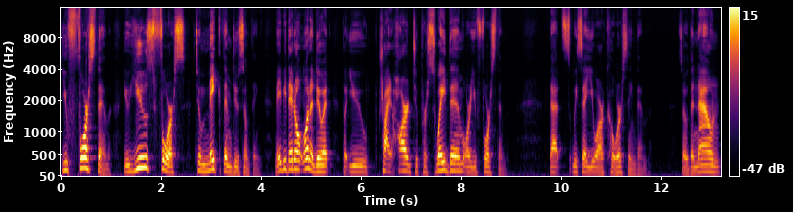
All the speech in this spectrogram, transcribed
you force them. You use force to make them do something. Maybe they don't want to do it, but you try hard to persuade them or you force them. That's, we say you are coercing them. So the noun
